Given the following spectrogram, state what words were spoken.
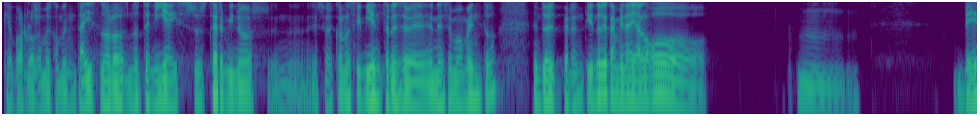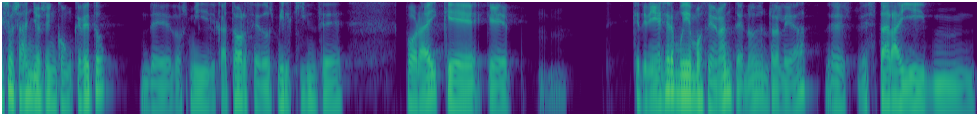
que por lo que me comentáis no, no teníais esos términos, ese conocimiento en ese, en ese momento. Entonces, pero entiendo que también hay algo mm, de esos años en concreto, de 2014, 2015, por ahí, que, que, que tenía que ser muy emocionante, ¿no? En realidad, Es- estar ahí mm,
